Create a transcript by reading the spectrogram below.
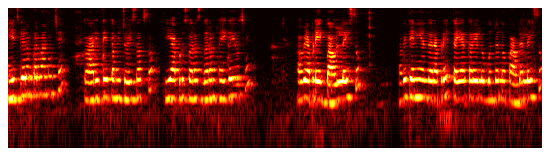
ઘી જ ગરમ કરવાનું છે. તો આ રીતે તમે જોઈ શકશો ઘી આપણું સરસ ગરમ થઈ ગયું છે. હવે આપણે એક બાઉલ લઈશું. હવે તેની અંદર આપણે તૈયાર કરેલો ગુંદરનો પાવડર લઈશું.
